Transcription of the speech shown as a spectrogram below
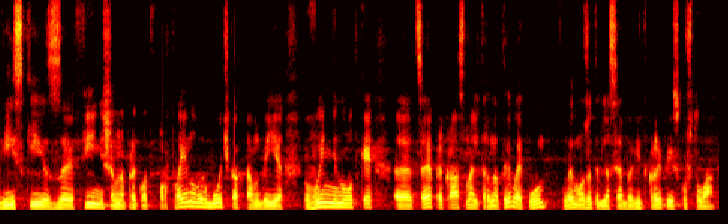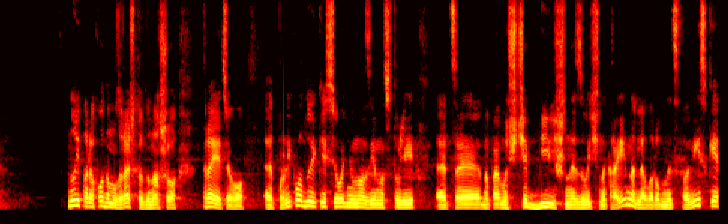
віскі з фінішем, наприклад, в портвейнових бочках, там де є винні нотки, е, це прекрасна альтернатива, яку ви можете для себе відкрити і скуштувати. Ну і переходимо зрештою до нашого третього е, прикладу, який сьогодні у нас є на столі. Е, Це, напевно, ще більш незвична країна для виробництва віскі.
